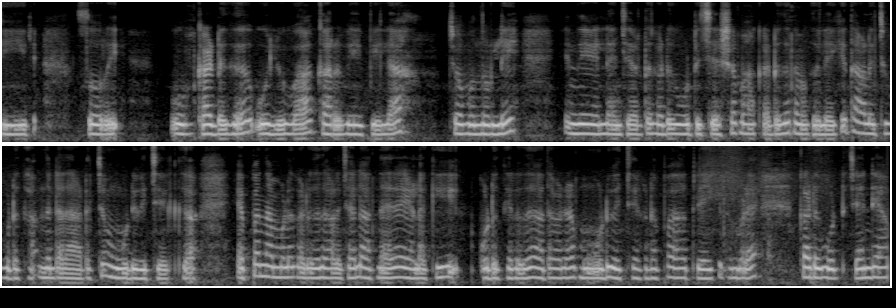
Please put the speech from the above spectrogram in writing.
ജീര സോറി കടുക് ഉലുവ കറിവേപ്പില ചുവന്നുള്ളി എന്നിവയെല്ലാം ചേർത്ത് കടുക് പൊട്ടിച്ച ശേഷം ആ കടുക് നമുക്കിതിലേക്ക് താളിച്ച് കൊടുക്കാം. എന്നിട്ട് അത് അടച്ച് മൂടി വെച്ചേക്കുക. എപ്പം നമ്മൾ കടുക് താളിച്ചാൽ അന്നേരം ഇളക്കി കൊടുക്കരുത്. അതവിടെ മൂടി വെച്ചേക്കണം. അപ്പോൾ അതിലേക്ക് നമ്മുടെ കടുക് പൊട്ടിച്ചതിന്റെ ആ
